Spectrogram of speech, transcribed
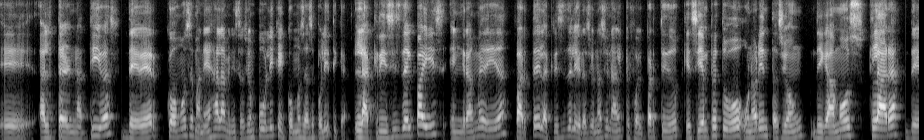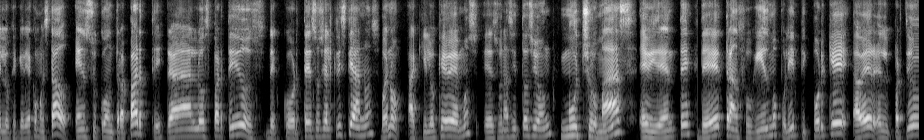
eh, alternativas de ver cómo se maneja la administración pública y cómo se hace política. La crisis del país, en gran medida, parte de la crisis de liberación nacional, que fue el partido que siempre tuvo una orientación, digamos, clara de lo que quería como Estado. En su contraparte, eran los partidos de corte social cristianos. Bueno, aquí lo que vemos es una situación mucho más evidente de transfugismo político, porque, a ver, el partido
